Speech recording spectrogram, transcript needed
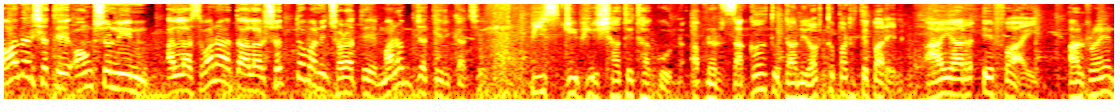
আমাদের সাথে অংশ নিন আল্লাহ সালার সত্যবাণী ছড়াতে মানব জাতির কাছে পিস টিভির সাথে থাকুন। আপনার জাকাত দানের অর্থ পাঠাতে পারেন আইআরএফআই আলট্রায়ন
